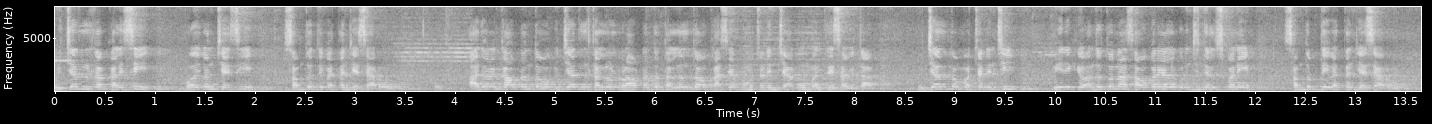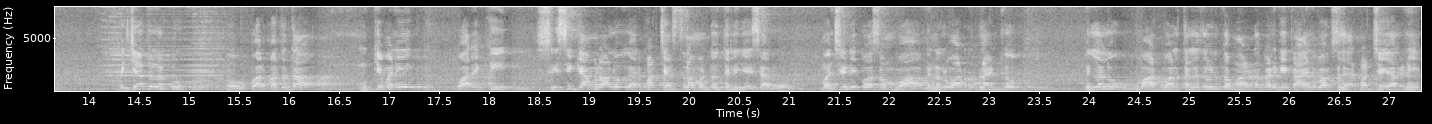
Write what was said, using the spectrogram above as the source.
విద్యార్థులతో కలిసి భోజనం చేసి సంతృప్తి వ్యక్తం చేశారు. ఆదివారం కావడంతో విద్యార్థుల తల్లులు రావడంతో తల్లులతో కాసేపు ముచ్చటించారు మంత్రి సవిత. విద్యార్థులతో ముచ్చటించి వీరికి అందుతున్న సౌకర్యాల గురించి తెలుసుకొని సంతృప్తి వ్యక్తం చేశారు. విద్యార్థులకు వారి భద్రత ముఖ్యమని వారికి సీసీ కెమెరాలు ఏర్పాటు చేస్తున్నామంటూ తెలియజేశారు. మంచినీటి కోసం వా మినరల్ వాటర్ ప్లాంట్లు పిల్లలు మా వాళ్ళ తల్లిదండ్రులతో మాట్లాడడానికి కాయిన్ బాక్సులు ఏర్పాటు చేయాలని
